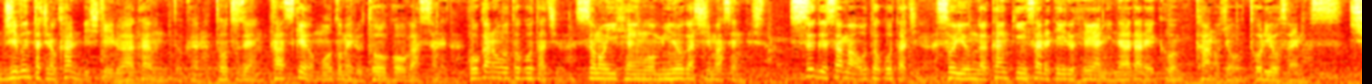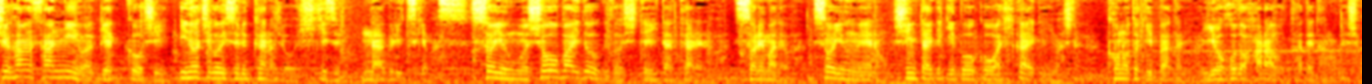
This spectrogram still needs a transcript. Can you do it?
自分たちの管理しているアカウントから突然助けを求める投稿がされた。他の男たちはその異変を見逃しませんでした。すぐさま男たちがソユンが監禁されている部屋になだれ込み彼女を取り押さえます。主犯3人は激高し命乞いする彼女を引きずり殴りつけます。ソユンを商売道具としていた彼らはそれまではソユンへの身体的暴行は控えていましたがこの時ばかりはよほど腹を立てたのでしょ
